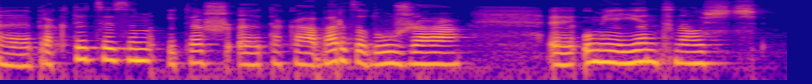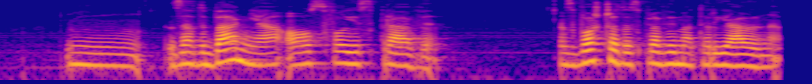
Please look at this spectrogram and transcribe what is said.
E, Praktycyzm i też e, taka bardzo duża e, umiejętność mm, zadbania o swoje sprawy, zwłaszcza te sprawy materialne.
